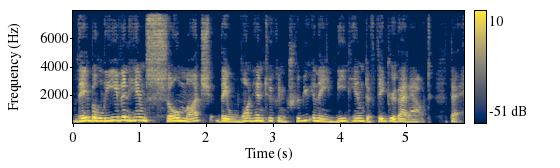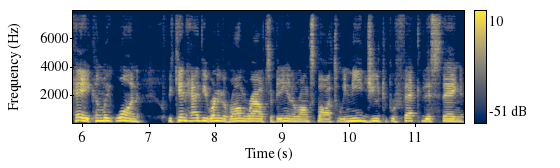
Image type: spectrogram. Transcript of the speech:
they believe in him so much, they want him to contribute and they need him to figure that out. That, hey, come week one, we can't have you running the wrong routes or being in the wrong spots. We need you to perfect this thing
